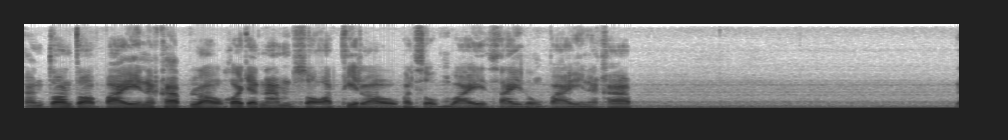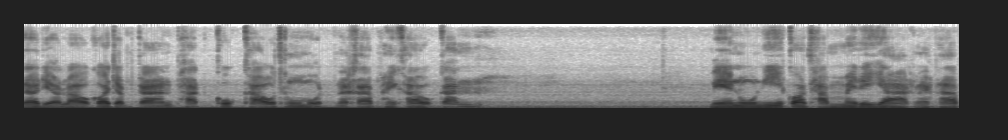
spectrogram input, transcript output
ขั้นตอนต่อไปนะครับ เราก็จะนำซอสที่เราผสมไว้ใส่ลงไปนะครับ แล้วเดี๋ยวเราก็จะการผัดคลุกเคล้าทั้งหมดนะครับให้เข้ากัน เมนูนี้ก็ทำไม่ได้ยากนะครับ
